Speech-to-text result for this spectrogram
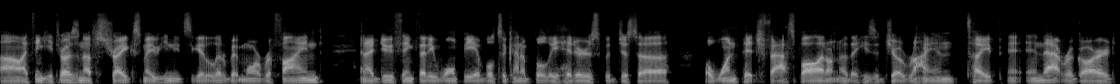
Uh, I think he throws enough strikes. Maybe he needs to get a little bit more refined. And I do think that he won't be able to kind of bully hitters with just a, a one pitch fastball. I don't know that he's a Joe Ryan type in, in that regard.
